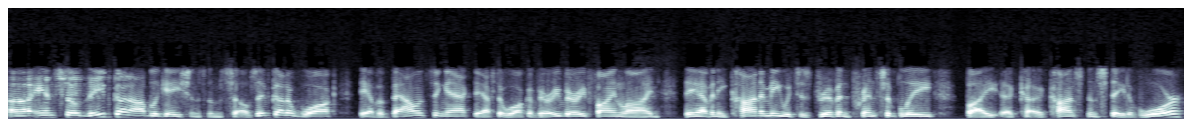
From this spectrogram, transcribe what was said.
uh, and so they've got obligations themselves. They've got to walk. They have a balancing act. They have to walk a very very fine line. They have an economy which is driven principally by a, a constant state of war.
